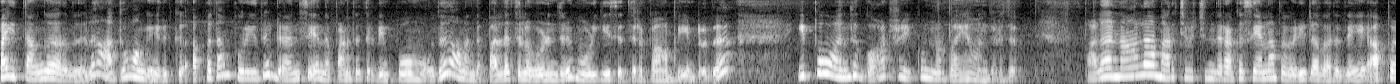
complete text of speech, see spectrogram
பை தங்கம் இருந்ததில் அதுவும் அங்கே இருக்குது அப்போ தான் புரியுது டன்ஸே அந்த பணத்தை திருடின்னு போகும்போது அவன் அந்த பள்ளத்தில் விழுந்து மூழ்கி செத்துருக்கான் அப்படின்றது. இப்போது வந்து காட்ஃப்ரேக்கும் இன்னொரு பயம் வந்துடுது. பல நாளாக மறைச்சி வச்சிருந்த ரகசியம்லாம் இப்போ வெளியில் வருதே. அப்போ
